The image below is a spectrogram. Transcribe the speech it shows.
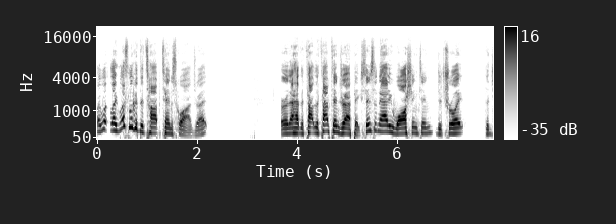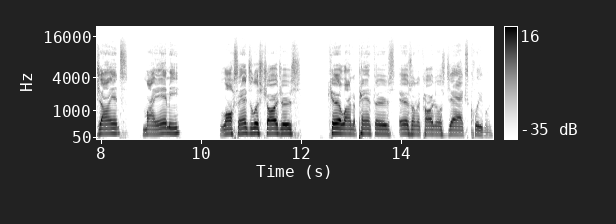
Like, like let's look at the top ten squads, right? Or that had the top the top ten draft picks: Cincinnati, Washington, Detroit, the Giants, Miami, Los Angeles Chargers, Carolina Panthers, Arizona Cardinals, Jags, Cleveland.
